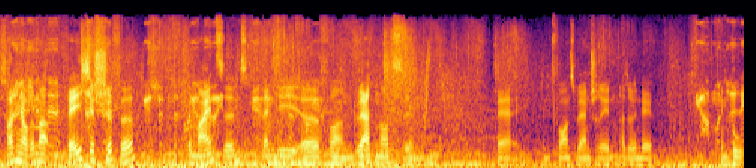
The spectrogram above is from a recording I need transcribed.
Ich frage mich auch immer, welche Schiffe gemeint sind, wenn die äh, von Dreadnoughts in der in Thorns Ranch reden, also in dem Wir haben Im Buch.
